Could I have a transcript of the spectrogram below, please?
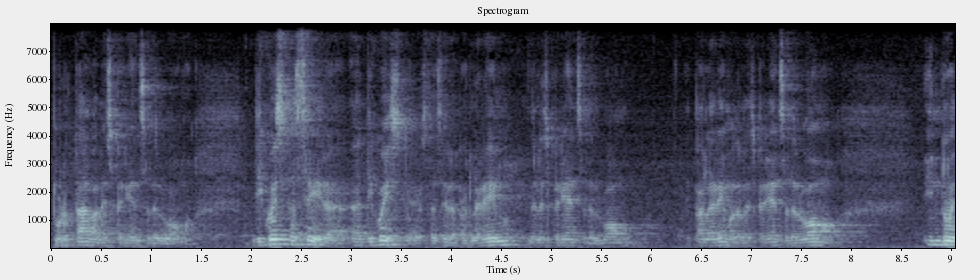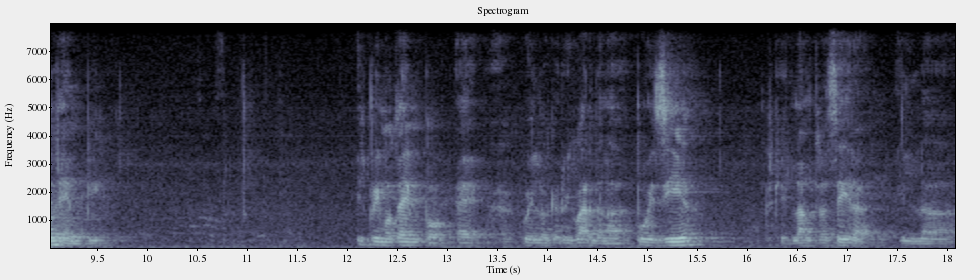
portava l'esperienza dell'uomo. Di, sera, eh, di questo questa sera parleremo, dell'esperienza dell'uomo, e parleremo dell'esperienza dell'uomo in due tempi. Il primo tempo è eh, quello che riguarda la poesia, perché l'altra sera il,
